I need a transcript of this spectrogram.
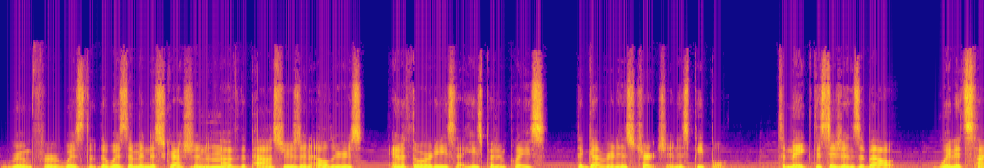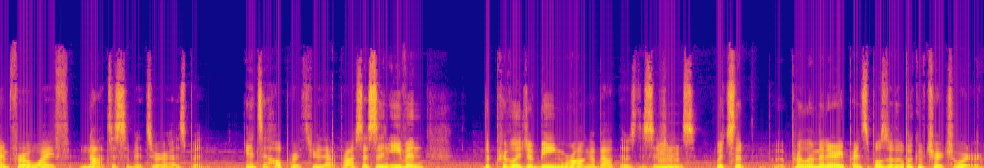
room for wisdom, the wisdom and discretion Mhm. of the pastors and elders and authorities that he's put in place to govern his church and his people, to make decisions about when it's time for a wife not to submit to her husband and to help her through that process. And even the privilege of being wrong about those decisions, which the preliminary principles of the Book of Church Order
